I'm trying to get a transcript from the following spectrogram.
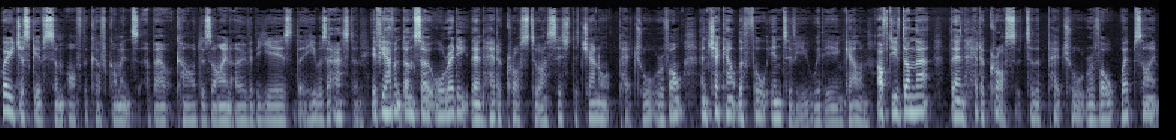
where he just gives some off the cuff comments about car design over the years that he was at Aston. If you haven't done so already, then head across to our sister channel, Petrol Revolt, and check out the full interview with Ian Callum. After you've done that, then head across to the Petrol Revolt website.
